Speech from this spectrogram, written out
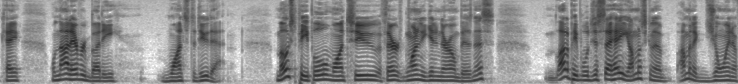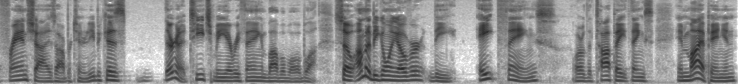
Okay. Well, not everybody wants to do that. Most people want to, if they're wanting to get in their own business, a lot of people will just say, "Hey, I'm just gonna I'm gonna join a franchise opportunity because they're gonna teach me everything and blah blah blah blah blah." So I'm gonna be going over the eight things or the top eight things, in my opinion,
